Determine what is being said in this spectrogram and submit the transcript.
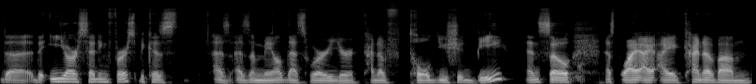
the the ER setting first because as as a male, that's where you're kind of told you should be, and so that's why I, I kind of um,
